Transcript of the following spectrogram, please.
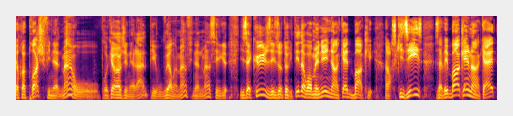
reproche finalement, au procureur général puis au gouvernement, finalement, c'est qu'ils accusent les autorités d'avoir mené une enquête bâclée. Alors, ce qu'ils disent, vous avez bâclé une enquête,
